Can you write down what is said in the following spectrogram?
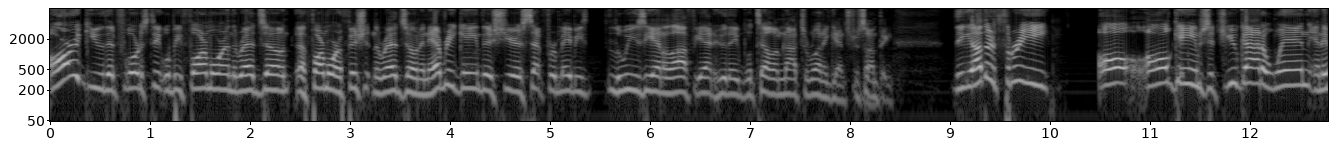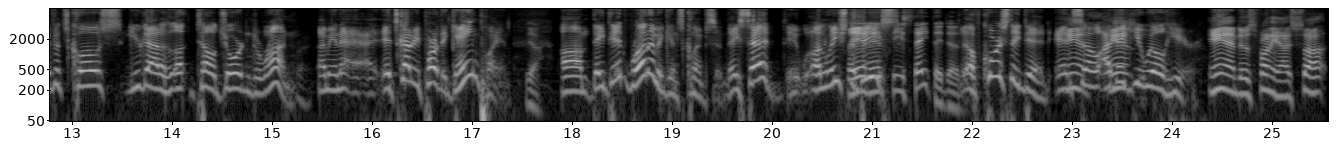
argue that Florida State will be far more in the red zone, uh, far more efficient in the red zone in every game this year, except for maybe Louisiana Lafayette, who they will tell him not to run against or something. The other three, all all games that you got to win, and if it's close, you got to tell Jordan to run. I mean, uh, it's got to be part of the game plan. Yeah. Um, they did run him against Clemson. They said it, unleash the They had beast. NC State. They did. Of course they did, and, And- so I think you will hear. And it was funny. I saw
